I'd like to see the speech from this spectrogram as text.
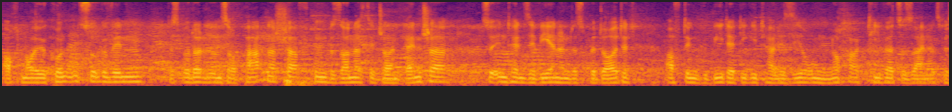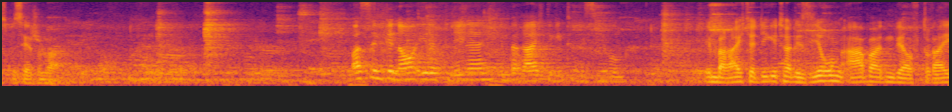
auch neue Kunden zu gewinnen. Das bedeutet, unsere Partnerschaften, besonders die Joint Venture, zu intensivieren. Und das bedeutet, auf dem Gebiet der Digitalisierung noch aktiver zu sein, als wir es bisher schon waren. Was sind genau Ihre Pläne im Bereich Digitalisierung? Im Bereich der Digitalisierung arbeiten wir auf drei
